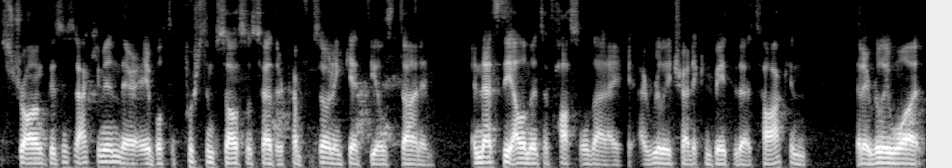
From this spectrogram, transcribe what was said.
strong business acumen. They're able to push themselves outside their comfort zone and get deals done, and and that's the element of hustle that I, I really try to convey through that talk, and that I really want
